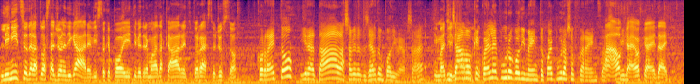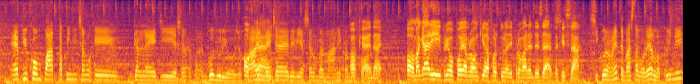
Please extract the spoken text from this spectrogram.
l'inizio della tua stagione di gare, visto che poi ti vedremo alla Dakar e tutto il resto, giusto? Corretto, in realtà la sabbia del deserto è un po' diversa. Eh? Immaginavo. Diciamo che quella è puro godimento, qua è pura sofferenza. Ah, ok, ok, dai. È più compatta, quindi diciamo che galleggi, è godurioso. Qua Ok. invece devi essere un bel manico. Ok, forte. dai. Oh, magari prima o poi avrò anch'io la fortuna di provare il deserto, chissà. Sicuramente basta volerlo, quindi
